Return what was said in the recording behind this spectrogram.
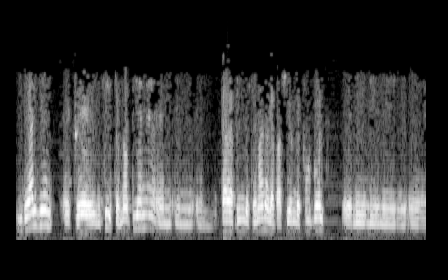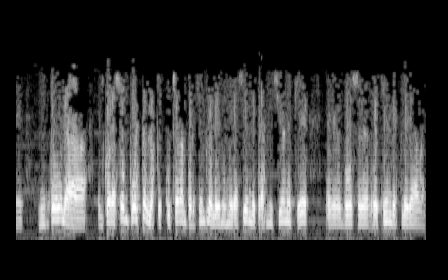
Y de alguien eh, que, insisto, no tiene en, en- en cada fin de semana la pasión de fútbol eh, ni, ni, ni, eh, ni todo la, el corazón puesto en los que escuchaban, por ejemplo, la enumeración de transmisiones que eh, vos eh, recién desplegabas.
